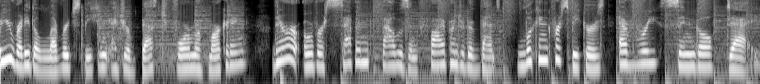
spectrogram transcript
Are you ready to leverage speaking as your best form of marketing? There are over 7,500 events looking for speakers every single day.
